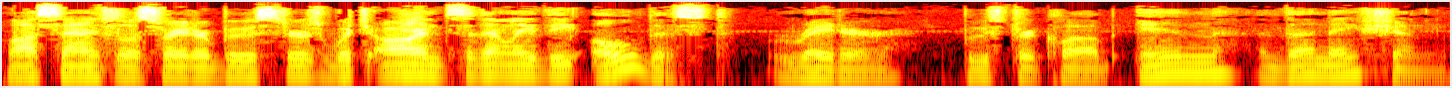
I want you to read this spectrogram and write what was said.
Los Angeles Raider Boosters, which are incidentally the oldest Raider Booster Club in the nation.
